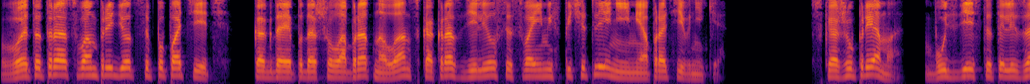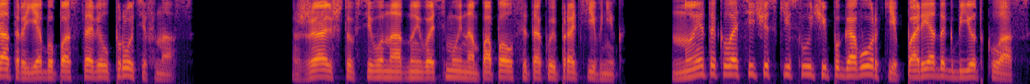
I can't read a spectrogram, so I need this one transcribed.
В этот раз вам придется попотеть. Когда я подошел обратно, Ланс как раз делился своими впечатлениями о противнике. Скажу прямо, Будь здесь тотализатор, я бы поставил против нас. Жаль, что всего на одной восьмой нам попался такой противник. Но это классический случай поговорки «порядок бьет класс».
